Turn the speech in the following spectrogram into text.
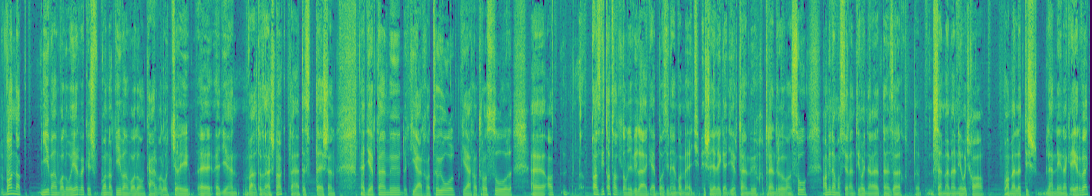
vannak nyilvánvaló érvek, és vannak nyilvánvalóan kárvalótjai egy ilyen változásnak, tehát ez teljesen egyértelmű, hogy kiárhat jól, kiárhat rosszul. Az vitathatatlan, hogy a világ ebbe az irányba megy, és egy elég egyértelmű trendről van szó, ami nem azt jelenti, hogy ne lehetne ezzel szembe menni, hogyha amellett is lennének érvek.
